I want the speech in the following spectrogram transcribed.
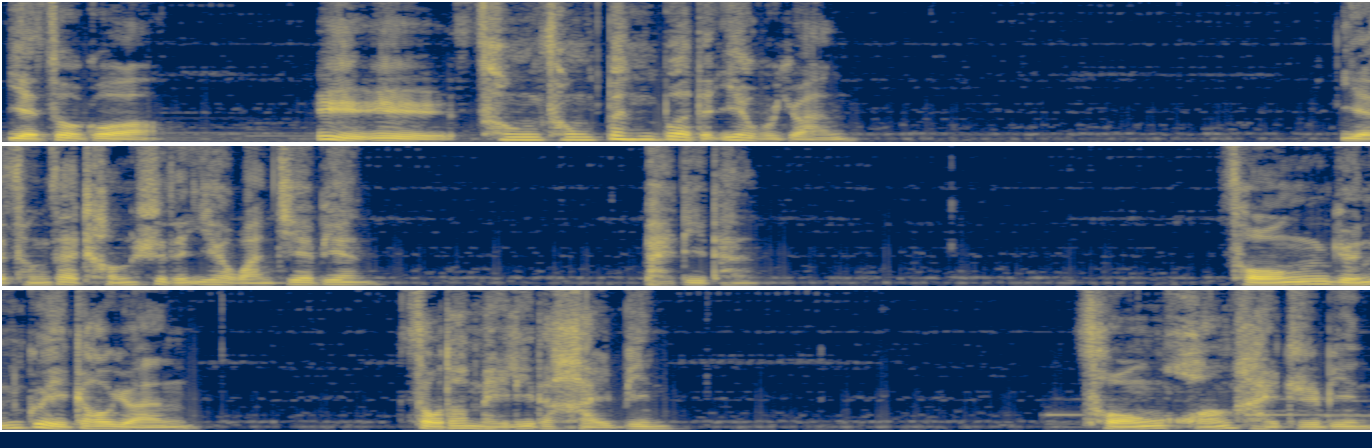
也做过日日匆匆奔波的业务员。也曾在城市的夜晚街边摆地摊，从云贵高原走到美丽的海滨，从黄海之滨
